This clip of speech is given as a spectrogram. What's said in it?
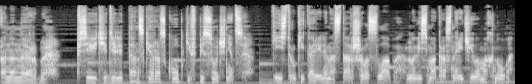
Ананербе. Все эти дилетантские раскопки в песочнице. Кисть руки Карелина-старшего слабо, но весьма красноречиво махнула,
